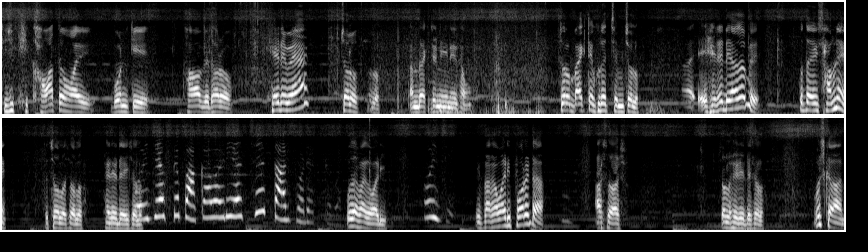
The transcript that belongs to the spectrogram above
কিছু খাওয়াতে হয় বোনকে। খাওয়াবে ধরো। খেয়ে নেবে হ্যাঁ? চলো চলো। আমি ব্যাগটা নিয়ে নিয়ে থামো চলো বাইকটা ঘুরাচ্ছি আমি চলো। হেঁটে দেওয়া যাবে? কোথায় সামনে? তো চলো চলো। হেঁটে দেয় চলো। একটা পাকা বাড়ি আছে তারপরে একটা কোথায় পাকা বাড়ি? এই পাকা বাড়ি পরেটা? আসো আসো। চলো হেঁটে হেঁটে চলো। মুস্কান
